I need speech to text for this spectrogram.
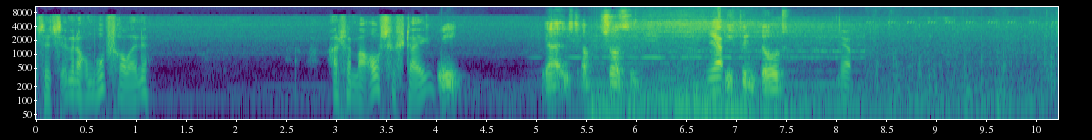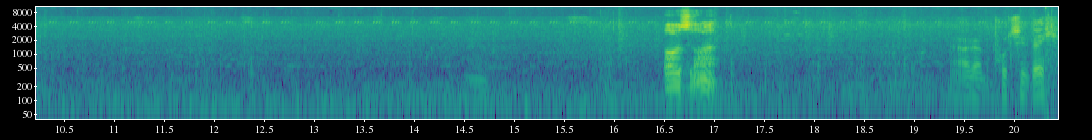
Sitzt immer noch im Hubschrauber, ne? Anstatt mal auszusteigen. Hey. Ja, ich hab geschossen. Ja. Ich bin tot. Ja. Da ist einer. Ja, dann putz ihn weg.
